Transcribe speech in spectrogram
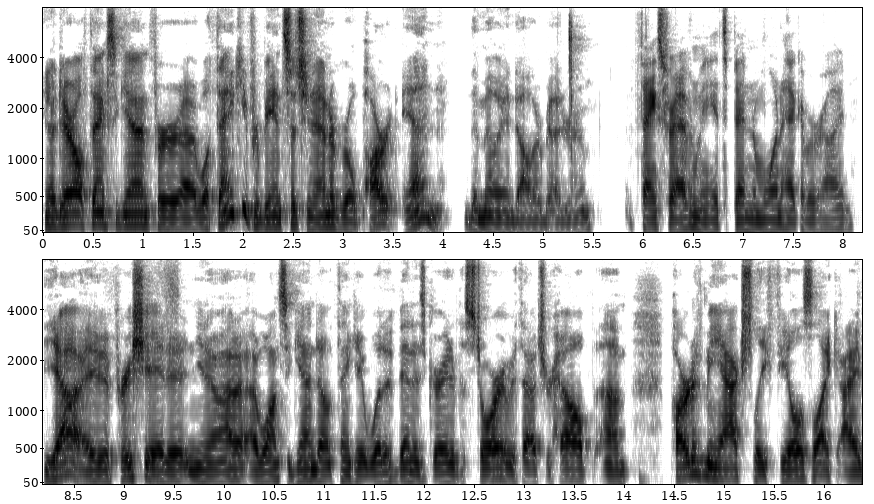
you know, Daryl, thanks again for uh, well, thank you for being such an integral part in the Million Dollar Bedroom thanks for having me. It's been one heck of a ride. Yeah, I appreciate it. And, you know, I, I once again don't think it would have been as great of a story without your help. Um, part of me actually feels like I,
